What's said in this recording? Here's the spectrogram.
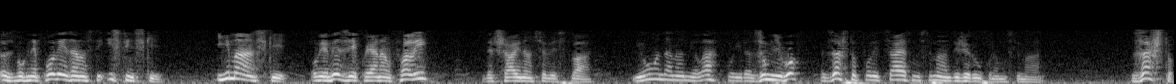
zbog nepovezanosti istinski imanski ove veze koja nam fali, dešaju nam se ove stvari. I onda nam je lahko i razumljivo zašto policajac musliman diže ruku na muslimana. Zašto?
